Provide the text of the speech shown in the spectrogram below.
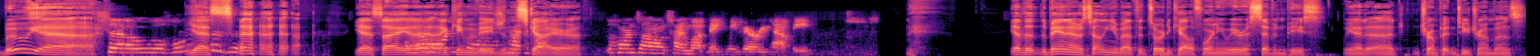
Booyah. So Yes. yes, I uh, I came of age in the ska era. The horns on all time what make me very happy. Yeah, the, the band I was telling you about that toured to California, we were a seven piece. We had a trumpet and two trombones.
